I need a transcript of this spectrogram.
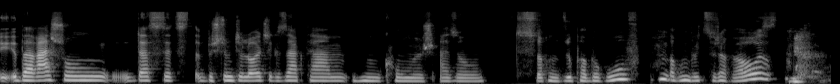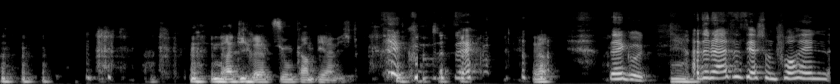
Überraschung, dass jetzt bestimmte Leute gesagt haben, hm, komisch, also das ist doch ein super Beruf, warum willst du da raus? Nein, die Reaktion kam eher nicht. gut, sehr gut. Ja. Sehr gut. Mhm. Also du hast es ja schon vorhin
